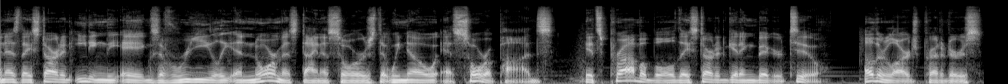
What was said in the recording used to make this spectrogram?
And as they started eating the eggs of really enormous dinosaurs that we know as sauropods, it's probable they started getting bigger too. Other large predators,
